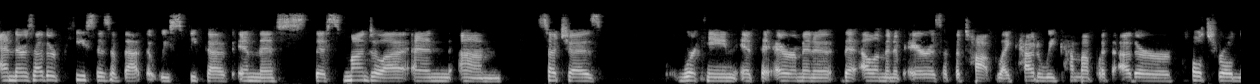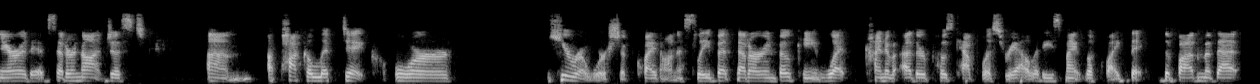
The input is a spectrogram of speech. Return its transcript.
And there's other pieces of that that we speak of in this this mandala and um, such as working at the element of, the element of air is at the top. Like how do we come up with other cultural narratives that are not just um, apocalyptic or hero worship, quite honestly, but that are invoking what kind of other post capitalist realities might look like. The, the bottom of that,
